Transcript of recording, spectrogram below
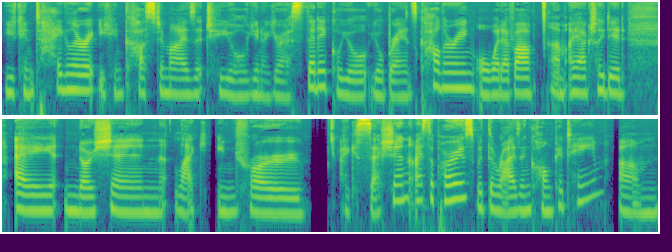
You can tailor it, you can customize it to your, you know, your aesthetic or your your brand's coloring or whatever. Um, I actually did a Notion like intro like session, I suppose, with the Rise and Conquer team. Um,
